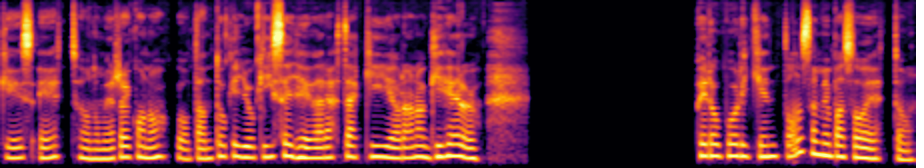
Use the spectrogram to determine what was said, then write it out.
¿qué es esto? No me reconozco. Tanto que yo quise llegar hasta aquí y ahora no quiero. Pero ¿por qué entonces me pasó esto?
